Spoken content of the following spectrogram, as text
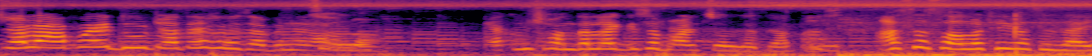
চলো আপু এই দুটাতে হয়ে যাবে না চলো। এখন সন্ধ্যা লাগিছে বাড়ি চলে আপু। আচ্ছা চলো ঠিক আছে যাই।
